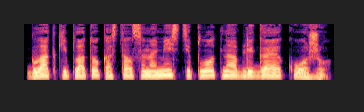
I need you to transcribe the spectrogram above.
Гладкий платок остался на месте, плотно облегая кожу.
